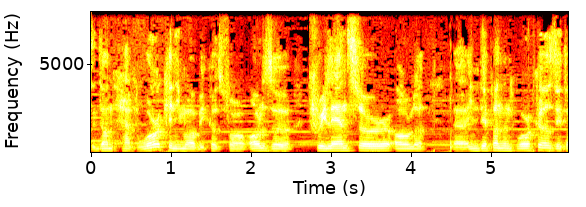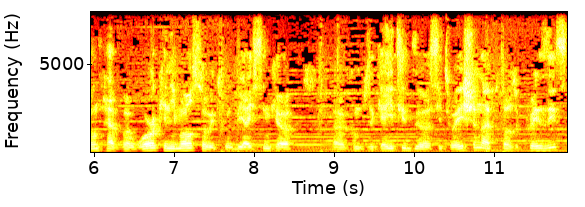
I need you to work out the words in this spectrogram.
they don't have work anymore because for all the freelancer, all the uh, independent workers, they don't have uh, work anymore. So it will be, I think, a, a complicated uh, situation after the crisis.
